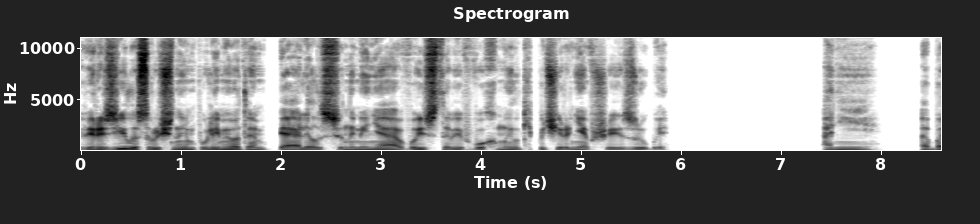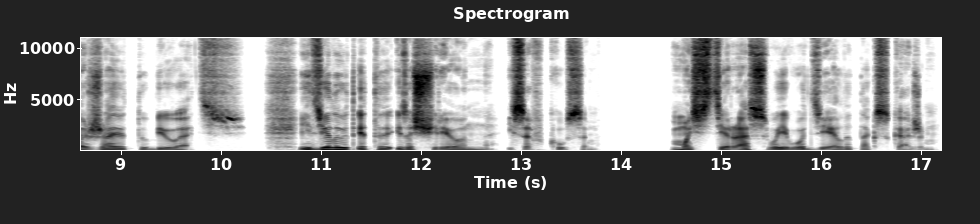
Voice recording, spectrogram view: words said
Верзила с ручным пулеметом пялился на меня, выставив в ухмылке почерневшие зубы. Они обожают убивать и делают это изощренно и со вкусом. Мастера своего дела, так скажем.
